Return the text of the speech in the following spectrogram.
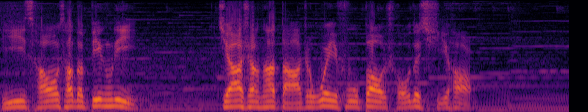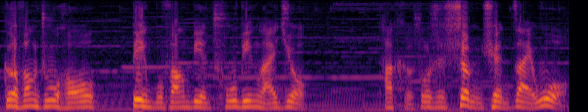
以曹操的兵力。加上他打着为父报仇的旗号，各方诸侯并不方便出兵来救，他可说是胜券在握，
